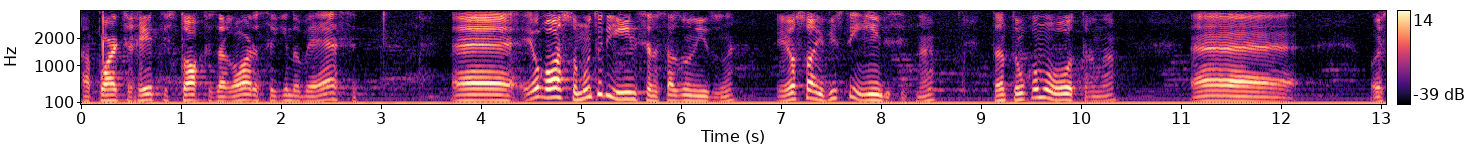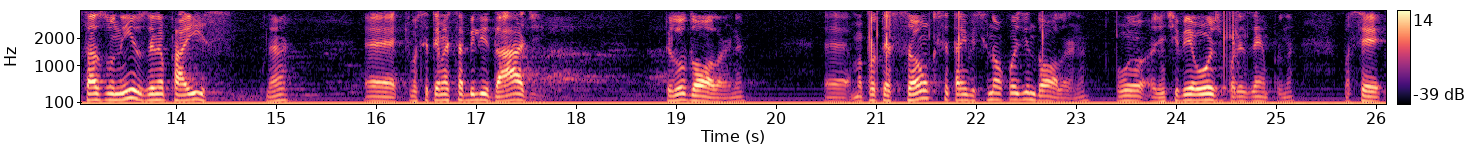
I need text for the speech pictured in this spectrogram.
aporte rede estoques agora, seguindo o BS? É, eu gosto muito de índice nos Estados Unidos, né? Eu só invisto em índice, né? Tanto um como o outro, né? É, os Estados Unidos ele é um país, né? É, que você tem uma estabilidade pelo dólar, né? É, uma proteção que você está investindo uma coisa em dólar, né? A gente vê hoje, por exemplo, né? Você,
